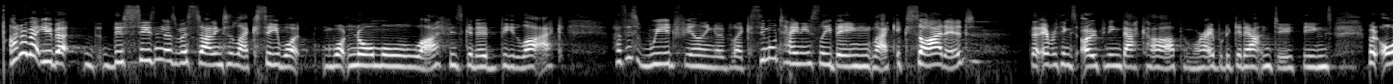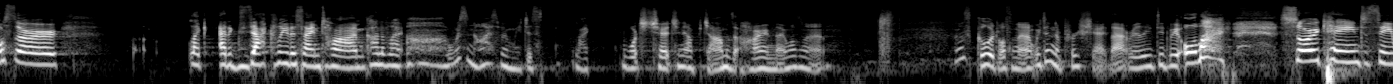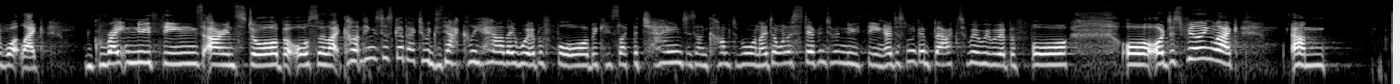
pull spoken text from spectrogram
I don't know about you, but this season, as we're starting to like see what, what normal life is going to be like, has this weird feeling of like simultaneously being like excited that everything's opening back up and we're able to get out and do things, but also like at exactly the same time, kind of like, oh, it was nice when we just like watched church in our pajamas at home, though, wasn't it? It was good, wasn't it? We didn't appreciate that really, did we? All like so keen to see what like great new things are in store, but also like, can't things just go back to exactly how they were before? Because like the change is uncomfortable and I don't want to step into a new thing. I just want to go back to where we were before. Or, or just feeling like, um,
